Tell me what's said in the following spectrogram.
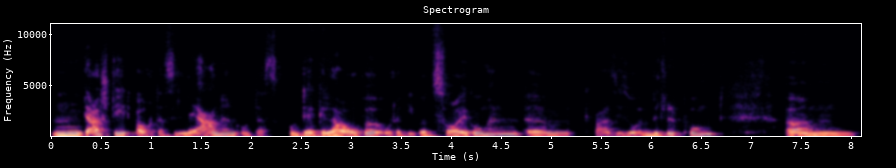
Hm, da steht auch das Lernen und, das, und der Glaube oder die Überzeugungen ähm, quasi so im Mittelpunkt. Ähm,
